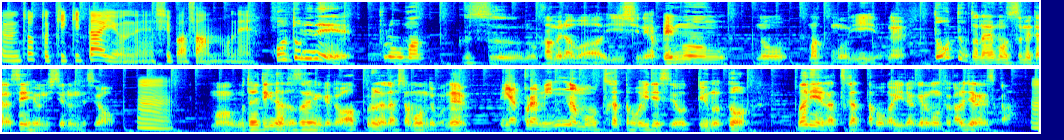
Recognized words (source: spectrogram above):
うん、ちょっと聞きたいよね柴さんのね。本当にねプロマックスのカメラはいいしね。やっぱ M1 の Mac もいいよね。どうってことないもん進めたら製品にしてるんですよ。うん。まあ具体的には出されへんけどアップルが出したもんでもね。いやこれはみんなもう使った方がいいですよっていうのとマニアが使った方がいいだけのものとかあるじゃないですか。うん。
